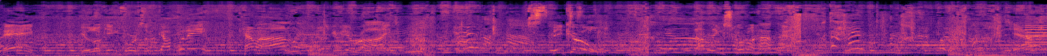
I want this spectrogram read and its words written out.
Hey, you looking for some company? Come on, we'll give you a ride. Just be cool. Nothing's gonna happen. What the hell? Jump,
